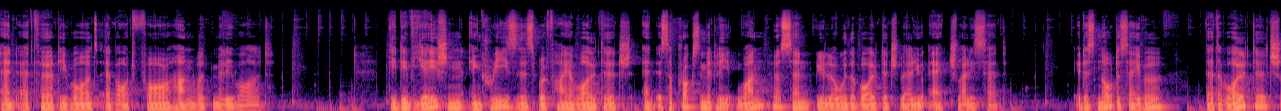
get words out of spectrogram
And at 30 volts, about 400 millivolt. The deviation increases with higher voltage and is approximately 1% below the voltage value actually set. It is noticeable that a voltage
